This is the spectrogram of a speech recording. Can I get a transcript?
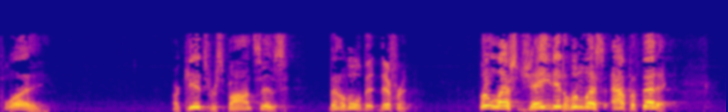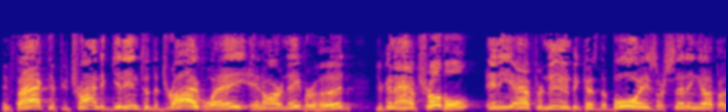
play. Our kids' response has been a little bit different. A little less jaded, a little less apathetic. In fact, if you're trying to get into the driveway in our neighborhood, you're going to have trouble any afternoon because the boys are setting up a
